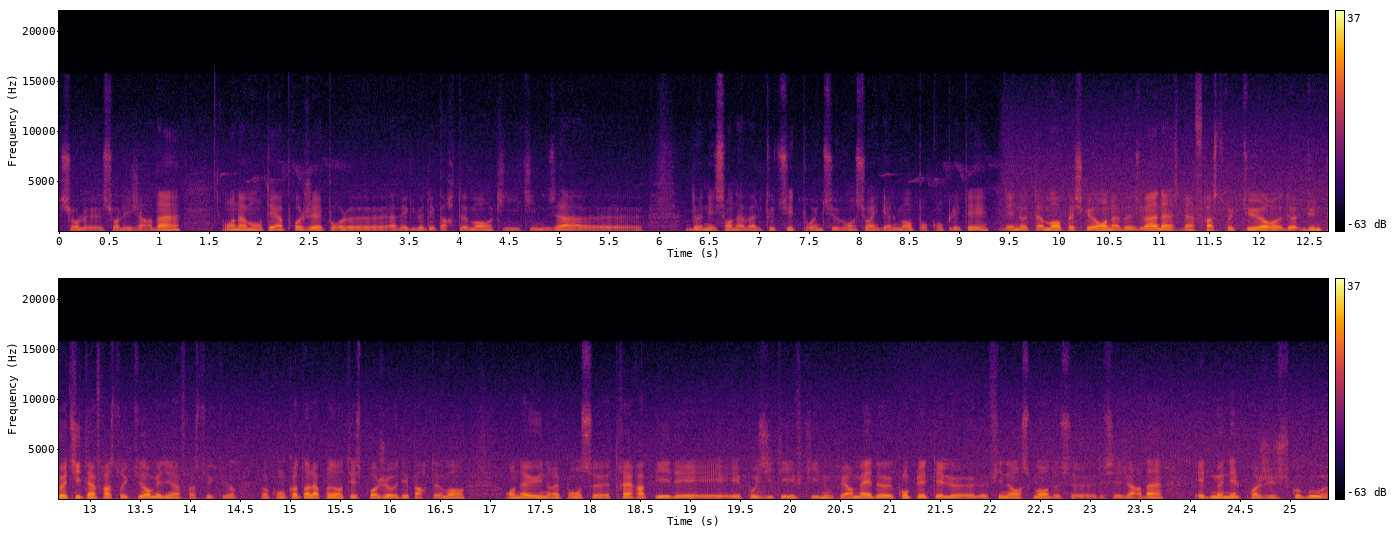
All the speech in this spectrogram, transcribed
sur, le, sur les jardins. On a monté un projet avec le département qui, nous a euh, donné son aval tout de suite pour une subvention également pour compléter. Et notamment parce qu'on a besoin d'infrastructures, d'une petite infrastructure, mais d'une infrastructure. Donc quand on a présenté ce projet au département, on a eu une réponse euh, très rapide et, positive qui nous permet de compléter le, financement de, de, ces jardins et de mener le projet jusqu'au bout.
